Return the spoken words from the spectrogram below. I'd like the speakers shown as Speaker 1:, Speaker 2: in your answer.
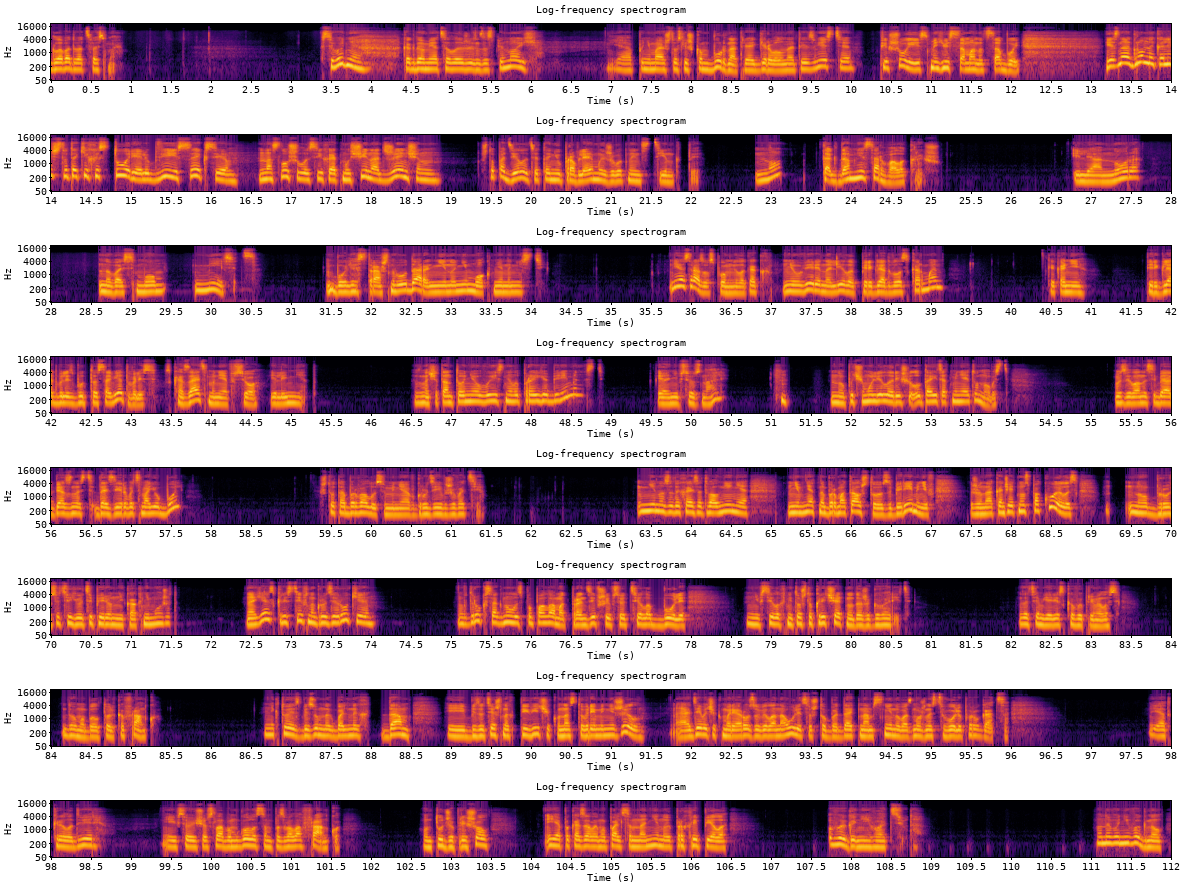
Speaker 1: Глава 28. Сегодня, когда у меня целая жизнь за спиной, я понимаю, что слишком бурно отреагировал на это известие, пишу и смеюсь сама над собой. Я знаю огромное количество таких историй о любви и сексе, наслушалась их и от мужчин, и от женщин. Что поделать, это неуправляемые животные инстинкты. Но тогда мне сорвало крышу. Элеонора на восьмом месяц. Более страшного удара Нино не мог мне нанести. Я сразу вспомнила, как неуверенно Лила переглядывалась с Кармен, как они переглядывались, будто советовались, сказать мне все или нет. Значит, Антонио выяснила про ее беременность? И они все знали? Хм. Но почему Лила решила утаить от меня эту новость? Взяла на себя обязанность дозировать мою боль? Что-то оборвалось у меня в груди и в животе. Нина, задыхаясь от волнения, невнятно бормотал, что, забеременев, жена окончательно успокоилась, но бросить ее теперь он никак не может. А я, скрестив на груди руки, вдруг согнулась пополам от пронзившей все тело боли, не в силах не то что кричать, но даже говорить. Затем я резко выпрямилась. Дома был только Франко. Никто из безумных больных дам и безутешных певичек у нас в то время не жил, а девочек Мария Розу вела на улицу, чтобы дать нам с Нину возможность волю поругаться. Я открыла дверь и все еще слабым голосом позвала Франку. Он тут же пришел, и я показала ему пальцем на Нину и прохрипела «Выгони его отсюда». Он его не выгнал,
